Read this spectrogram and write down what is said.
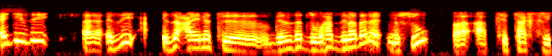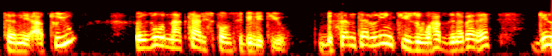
ሕጂ እዚ እዚ እዚ ዓይነት ገንዘብ ዝወሃብ ዝነበረ ንሱ ኣብቲ ታክስ ሪተርን ይኣቱ እዩ እዚ ውን ናትካ ሪስፖንሲቢሊቲ ዩ። ብሰንተርሊንክ ዩ ዝወሃብ ዝነበረ ግን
